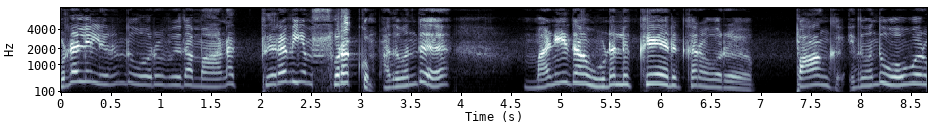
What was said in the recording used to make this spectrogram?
உடலில் இருந்து ஒரு விதமான திரவியம் சுரக்கும். அது வந்து மனித உடலுக்கே இருக்கிற ஒரு பாங்கு. இது வந்து ஒவ்வொரு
